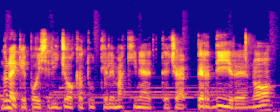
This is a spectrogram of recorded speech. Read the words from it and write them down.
non è che poi se li gioca tutti alle macchinette, cioè, per dire, no?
